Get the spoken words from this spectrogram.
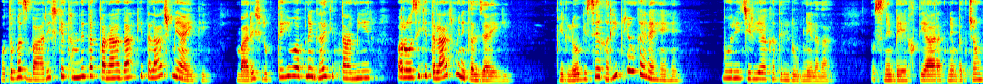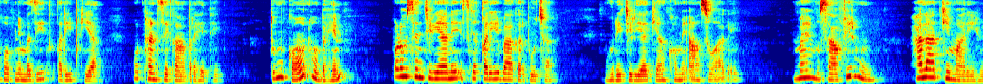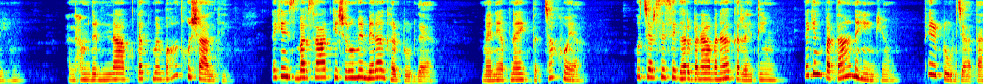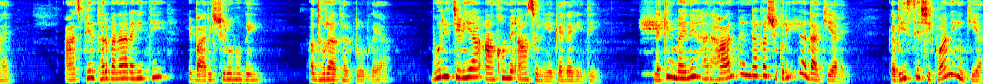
وہ تو بس بارش کے تھمنے تک پناہ گاہ کی تلاش میں آئی تھی۔ بارش رکتے ہی وہ اپنے گھر کی تعمیر اور روزی کی تلاش میں نکل جائے گی۔ پھر لوگ اسے غریب کیوں کہہ رہے ہیں؟ بوری چڑیا کا دل ڈوبنے لگا۔ اس نے بے اختیار اپنے بچوں کو اپنے مزید قریب کیا۔ وہ ٹھنڈ سے کانپ رہے تھے۔ تم کون ہو بہن؟ پڑوسن چڑیا نے اس کے قریب آ کر پوچھا۔ بھوری چڑیا کی آنکھوں میں آنسو آ گئے۔ میں مسافر ہوں، حالات کی ماری ہوئی ہوں۔ الحمد للہ اب تک میں بہت خوشحال تھی، لیکن اس برسات کے شروع میں میرا گھر ٹوٹ گیا۔ میں نے اپنا ایک بچہ کھویا۔ کچھ عرصے سے گھر بنا بنا کر رہتی ہوں، لیکن پتہ نہیں کیوں پھر ٹوٹ جاتا ہے۔ آج پھر گھر بنا رہی تھی کہ بارش شروع ہو گئی۔ ادھورا گھر ٹوٹ گیا۔ بری چڑیا آنکھوں میں آنسو لیے کہہ رہی تھی۔ لیکن میں نے ہر حال میں اللہ کا شکریہ ادا کیا ہے۔ کبھی اس سے شکوہ نہیں کیا۔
